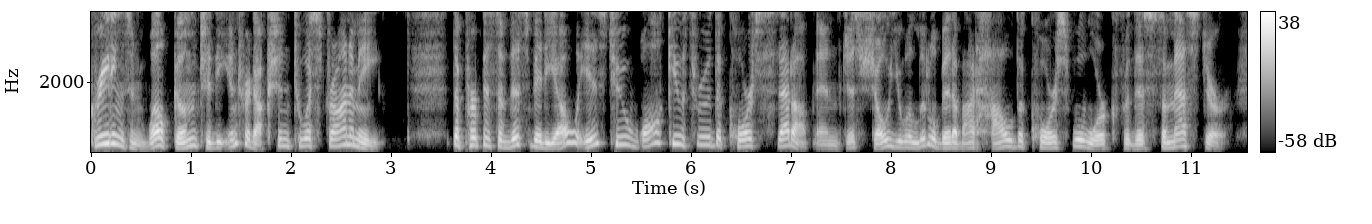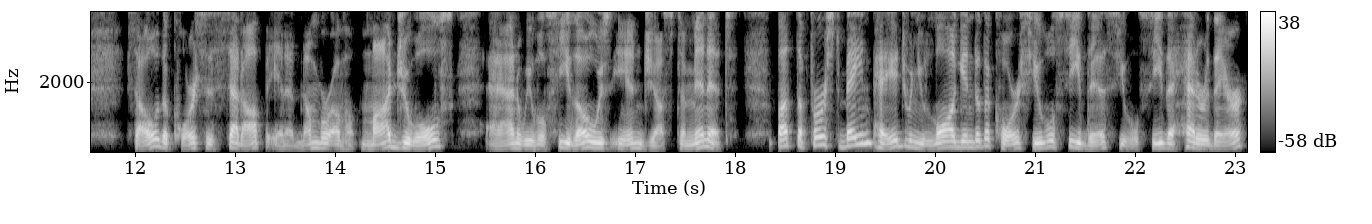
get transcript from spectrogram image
Greetings and welcome to the Introduction to Astronomy. The purpose of this video is to walk you through the course setup and just show you a little bit about how the course will work for this semester. So the course is set up in a number of modules and we will see those in just a minute. But the first main page, when you log into the course, you will see this. You will see the header there.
